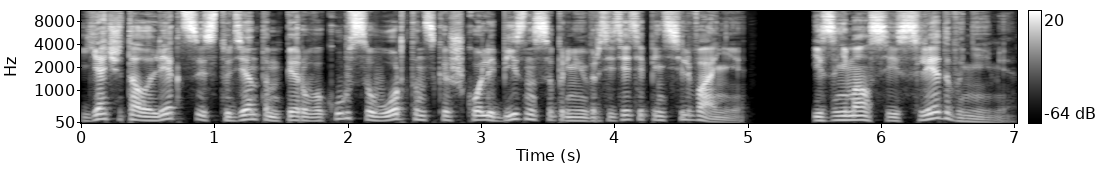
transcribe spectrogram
я читал лекции студентам первого курса в Уортонской школе бизнеса при Университете Пенсильвании и занимался исследованиями,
